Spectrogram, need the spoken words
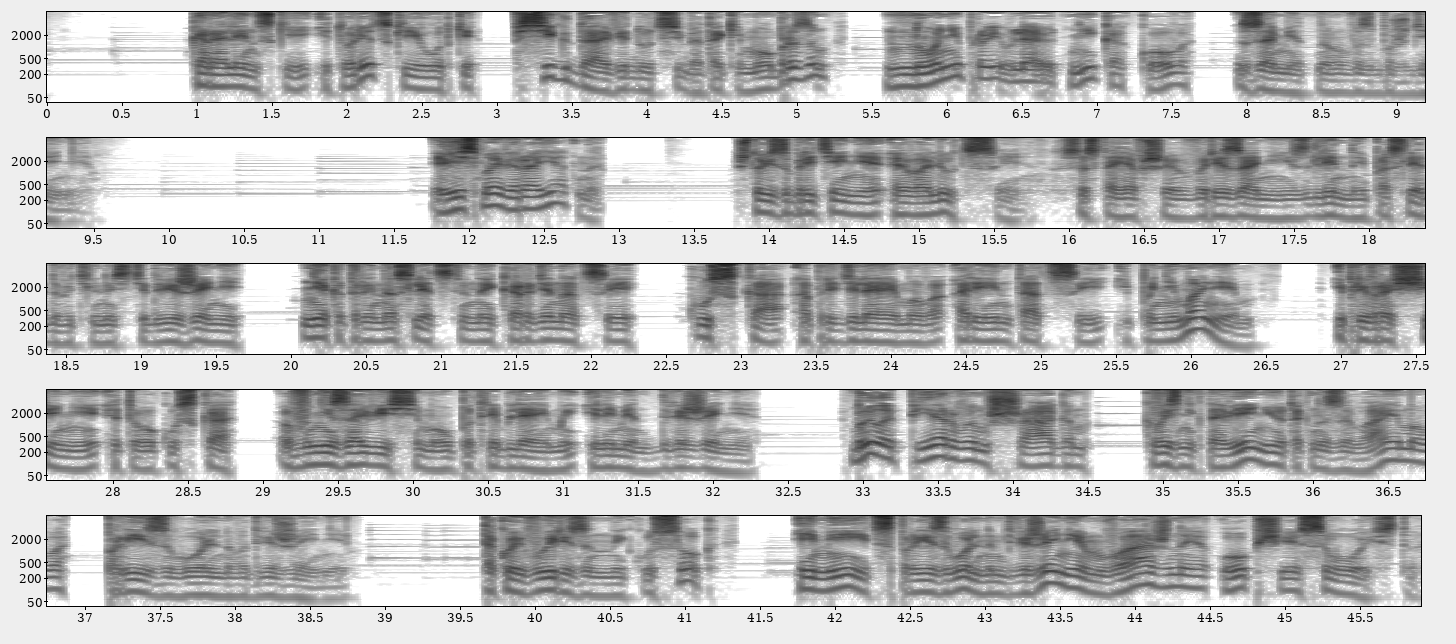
Каролинские и турецкие утки всегда ведут себя таким образом, но не проявляют никакого заметного возбуждения. Весьма вероятно, что изобретение эволюции состоявшая в вырезании из длинной последовательности движений некоторой наследственной координации куска, определяемого ориентацией и пониманием, и превращении этого куска в независимо употребляемый элемент движения, было первым шагом к возникновению так называемого произвольного движения. Такой вырезанный кусок – имеет с произвольным движением важное общее свойство.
